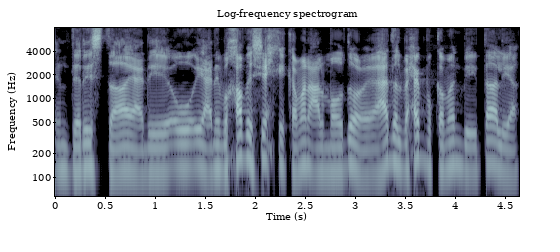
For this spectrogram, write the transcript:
إنتريستا يعني ويعني بخافش يحكي كمان على الموضوع. هذا اللي بحبه كمان بإيطاليا.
